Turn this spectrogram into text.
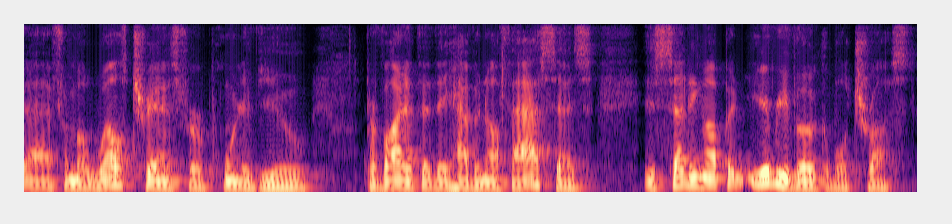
uh, from a wealth transfer point of view, provided that they have enough assets, is setting up an irrevocable trust.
